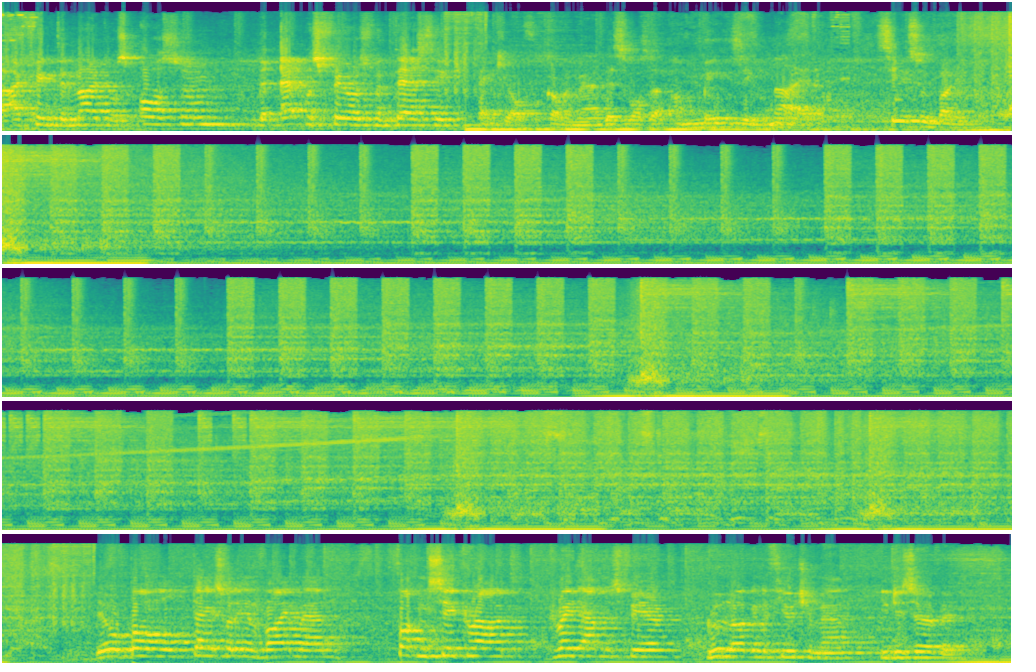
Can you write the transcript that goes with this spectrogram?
I think the night was awesome, the atmosphere was fantastic. Thank you all for coming, man. This was an amazing night. See you soon, buddy. Yo, Paul, thanks for the invite, man. Fucking sick crowd, great atmosphere. Good luck in the future, man. You deserve it.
